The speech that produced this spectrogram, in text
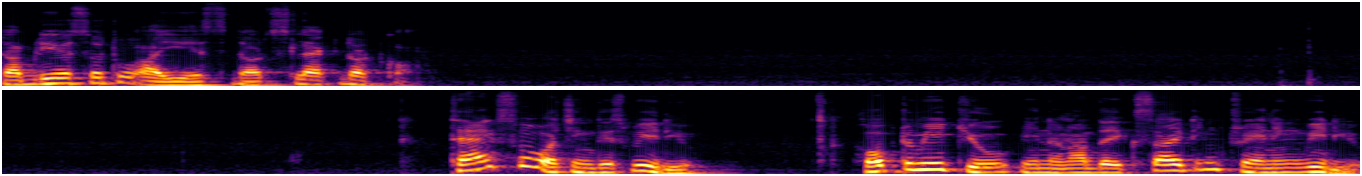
wso2is.slack.com. Thanks for watching this video. Hope to meet you in another exciting training video.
